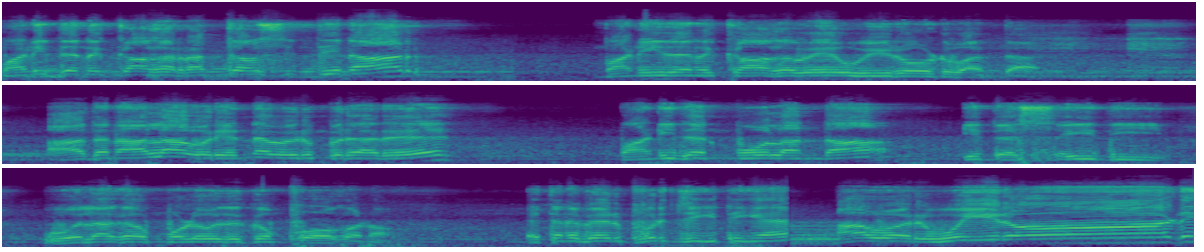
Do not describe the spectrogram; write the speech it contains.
மனிதனுக்காக ரத்தம் சிந்தினார் மனிதனுக்காகவே உயிரோடு வந்தார். அதனால அவர் என்ன விரும்புறாரு? மனிதன் மூலம்தான் இந்த செய்தி உலகம் முழுவதுக்கும் போகணும். எத்தனை பேர் புரிஞ்சுக்கிட்டீங்க? அவர் உயிரோடு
